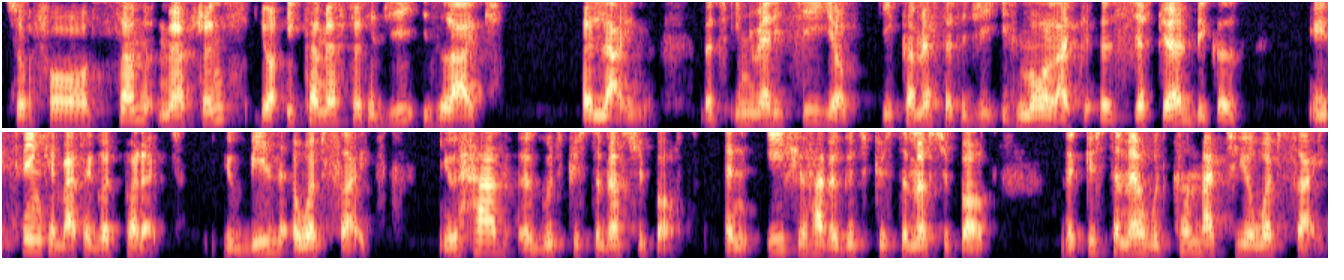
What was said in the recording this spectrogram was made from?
So for some merchants, your e-commerce strategy is like a line. But in reality, your e-commerce strategy is more like a circle because you think about a good product, you build a website, you have a good customer support. And if you have a good customer support, the customer will come back to your website.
